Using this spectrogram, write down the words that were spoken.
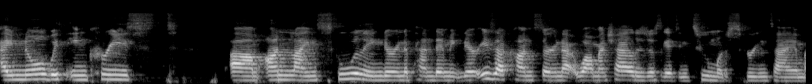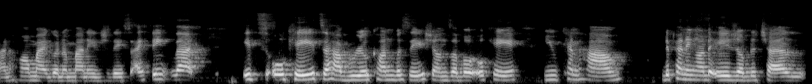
I know with increased, um, online schooling during the pandemic, there is a concern that, "Well, my child is just getting too much screen time, and how am I gonna manage this?" I think that it's okay to have real conversations about, okay, you can have depending on the age of the child,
